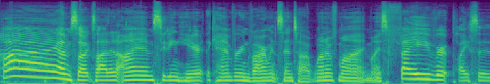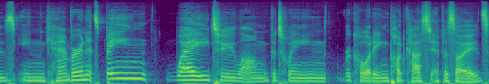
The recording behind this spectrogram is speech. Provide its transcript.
Hi, I'm so excited. I am sitting here at the Canberra Environment Centre, one of my most favourite places in Canberra, and it's been way too long between recording podcast episodes.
